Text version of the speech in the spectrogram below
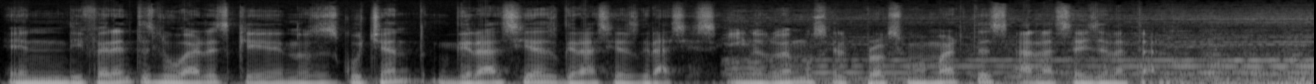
en diferentes lugares que nos escuchan. Gracias, gracias, gracias. Y nos vemos el próximo martes a las 6 de la tarde.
